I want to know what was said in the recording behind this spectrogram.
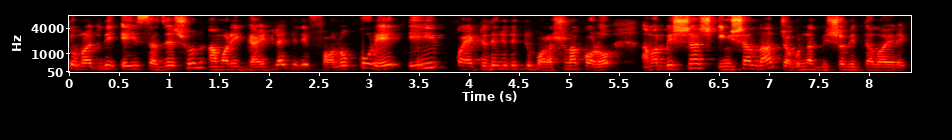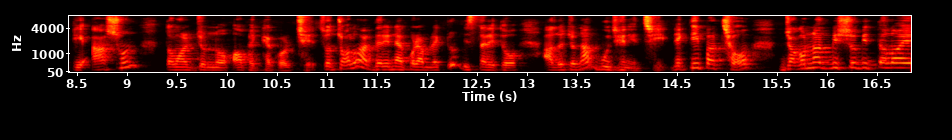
তোমরা যদি এই সাজেশন আমার এই গাইডলাইন যদি ফলো করে এই কয়েকটা দিন যদি একটু পড়াশোনা করো, আমার বিশ্বাস ইনশাল্লাহ জগন্নাথ বিশ্ববিদ্যালয়ের একটি আসন তোমার জন্য অপেক্ষা করছে। তো চলো আর দেরি না করে আমরা একটু বিস্তারিত আলোচনা বুঝে নিচ্ছি। দেখতেই পাচ্ছ, জগন্নাথ বিশ্ববিদ্যালয়ে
